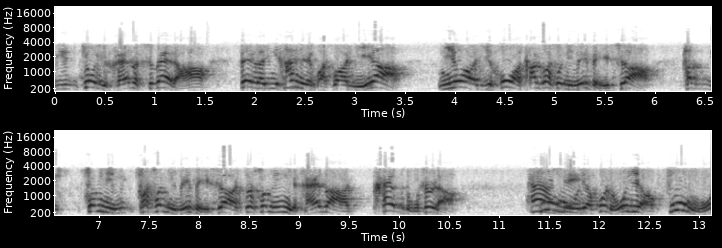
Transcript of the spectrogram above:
你教育孩子失败的啊。这个你看这句话说，你呀，你要以后啊，他哥说你没本事啊。他说明你，他说你没本事啊，这说明你孩子啊太不懂事了。父母也不容易，父母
